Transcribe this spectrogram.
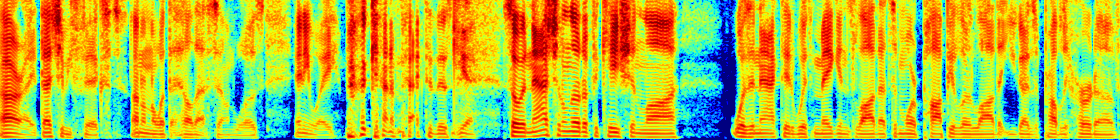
All right, that should be fixed. I don't know what the hell that sound was. Anyway, kind of back to this. Yeah. So a national notification law was enacted with Megan's Law. That's a more popular law that you guys have probably heard of.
